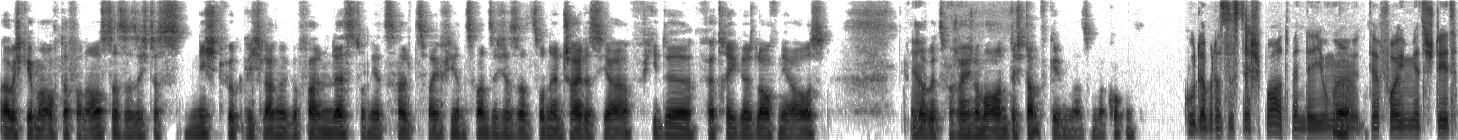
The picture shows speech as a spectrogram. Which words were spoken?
Aber ich gehe mal auch davon aus, dass er sich das nicht wirklich lange gefallen lässt. Und jetzt halt 2024 ist halt so ein entscheidendes Jahr. Viele Verträge laufen ja aus. Und Ja. da wird es wahrscheinlich nochmal ordentlich Dampf geben. Also mal gucken. Gut, aber das ist der Sport. Wenn der Junge, der vor ihm jetzt steht,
